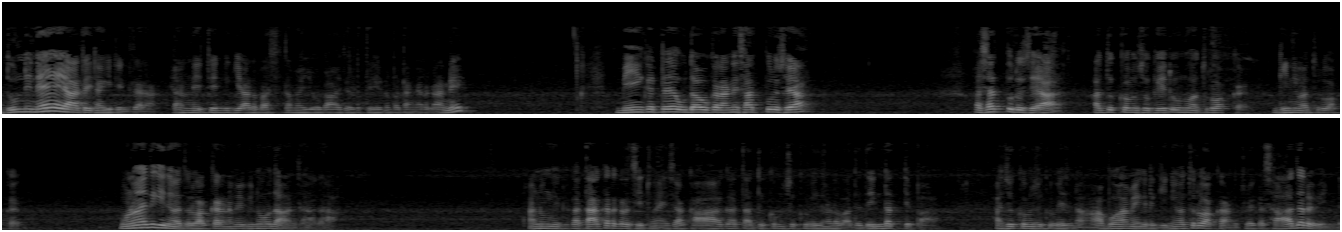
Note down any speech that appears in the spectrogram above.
දුන්නේ නෑ යාට නැගිටින්න තරම්. යන්නේ එතෙන් ගියාට පස්සේ තමයි යෝගාචරයට තේරෙන පටන් අරගන්නේ. මේකට උදව් කරන්නේ සත්පුරුෂයා අසත්පුරුෂයා අදුක්කම සුඛයට උණු වතුරක් කරනවා. ගිනි වතුරක් කරනවා. මොනවද ගිනි වතුරක් කරන මේ විනෝදාංශාරා. අනුන් එක කතා කර කර සිටින නිසා කාගත් අදුක්කම සුඛ වේදනාවට වද දෙන්නත් එපා. අදුක්කම සුඛ වේදනා ආපුවා මේකට ගිනි වතුරක් කරන්න ඒක සාදර වෙන්න.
